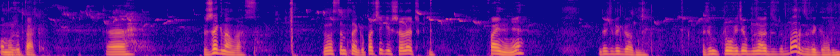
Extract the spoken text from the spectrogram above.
O, może tak. E, żegnam Was. Do następnego. Patrzcie, jakie szeleczki. Fajny, nie? Dość wygodny. Znaczy, powiedziałbym nawet, że bardzo wygodny.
